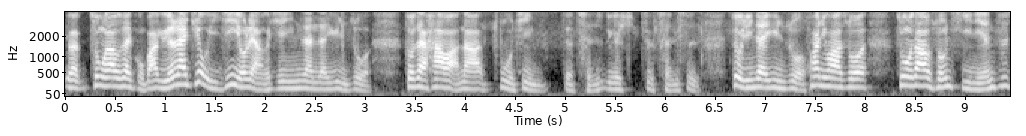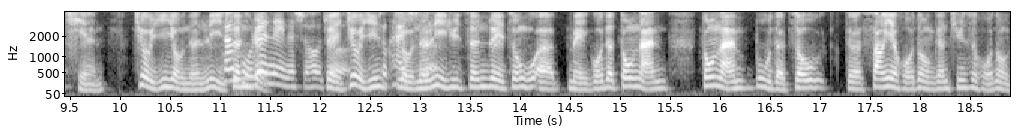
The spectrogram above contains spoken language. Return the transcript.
呃中国大陆在古巴原来就已经有两个监听站在运作，都在哈瓦那附近的城市这个这个城市都已经在运作。换句话说，中国大陆从几年之前。就已经有能力针对，川普任内的时候，对，就已经有能力去针对中国呃美国的东南东南部的州的商业活动跟军事活动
